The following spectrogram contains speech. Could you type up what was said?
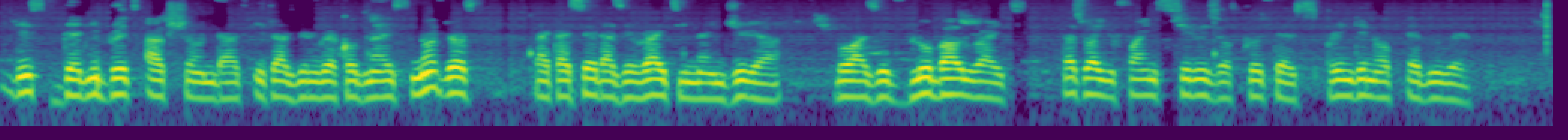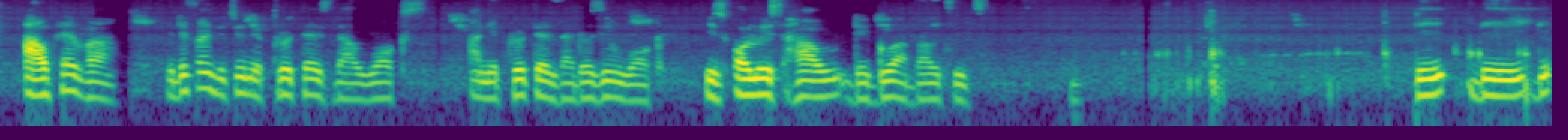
this deliberate action that it has been recognized, not just like I said, as a right in Nigeria, but as a global right. That's why you find series of protests springing up everywhere. However, the difference between a protest that works and a protest that doesn't work is always how they go about it. The, the, the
